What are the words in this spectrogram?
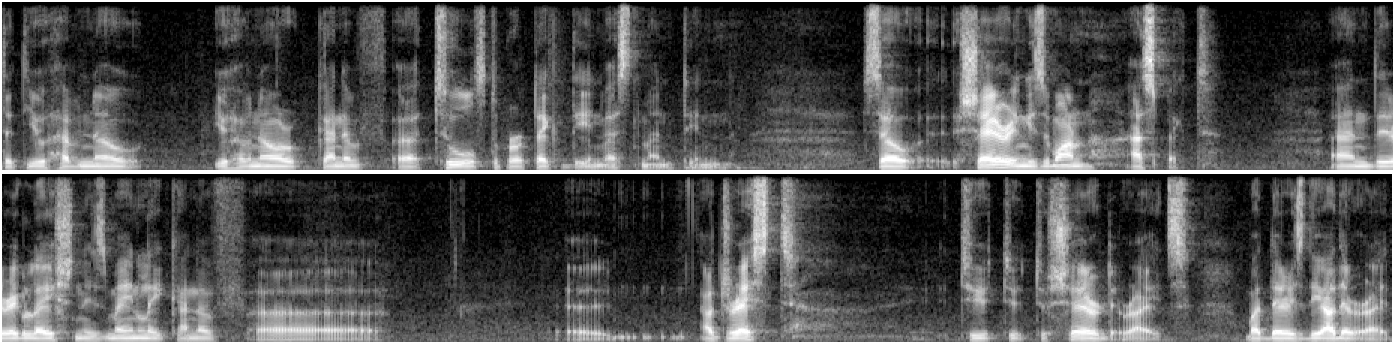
that you have no you have no kind of uh, tools to protect the investment in. So sharing is one aspect and the regulation is mainly kind of uh, uh, addressed to, to, to share the rights but there is the other right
